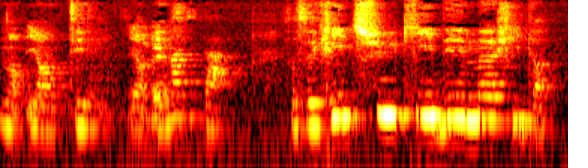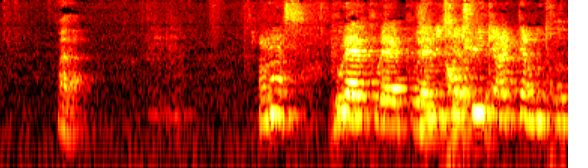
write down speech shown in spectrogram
Non, il y a un T et un S. Ça s'écrit Tsukidemashita. Voilà. Oh mince. Poulet, poulet, poulet. J'ai mis 38 caractères de trop.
